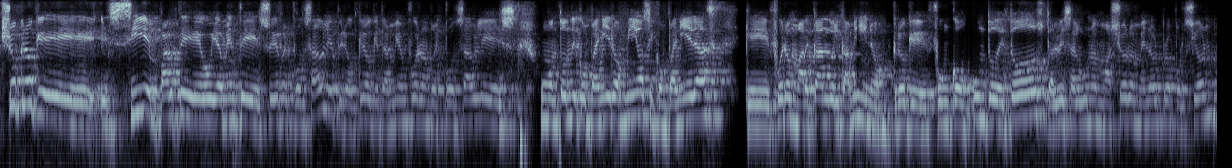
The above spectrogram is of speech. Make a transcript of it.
Yo creo que eh, sí, en parte obviamente soy responsable, pero creo que también fueron responsables un montón de compañeros míos y compañeras que fueron marcando el camino. Creo que fue un conjunto de todos, tal vez algunos en mayor o en menor proporción.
